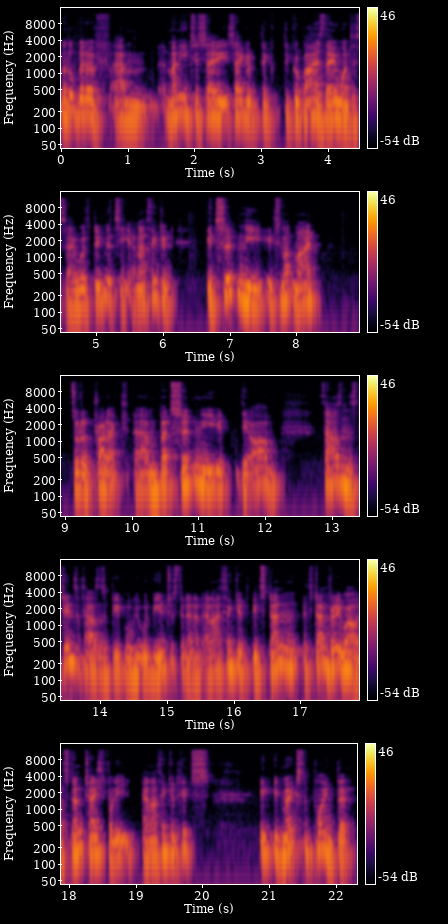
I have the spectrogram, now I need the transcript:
a little bit of um, money to say say good, the, the goodbyes they want to say with dignity. And I think it it's certainly it's not my sort of product, um, but certainly it, there are thousands, tens of thousands of people who would be interested in it, and I think it, it's done it's done very well. It's done tastefully, and I think it hits it, it makes the point that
